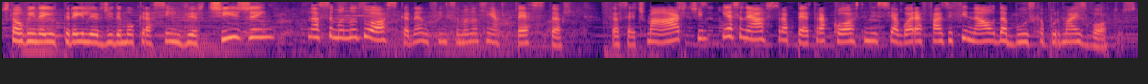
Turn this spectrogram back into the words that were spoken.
Está ouvindo aí o trailer de Democracia em Vertigem na semana do Oscar, né? No fim de semana tem a festa da sétima arte e a cineasta Petra Costa inicia agora a fase final da busca por mais votos.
